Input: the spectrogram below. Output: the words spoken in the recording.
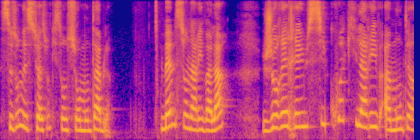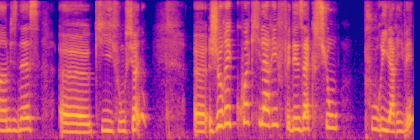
ce sont des situations qui sont surmontables. Même si on arrive à là j'aurais réussi quoi qu'il arrive à monter un business euh, qui fonctionne. Euh, j'aurais quoi qu'il arrive fait des actions pour y arriver.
